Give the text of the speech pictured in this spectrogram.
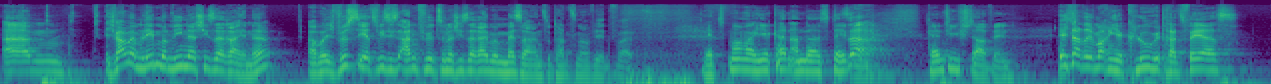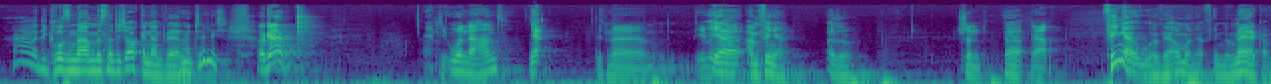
Ähm, ich war in meinem Leben noch nie in der Schießerei, ne? Aber ich wüsste jetzt, wie es sich anfühlt, zu einer Schießerei mit dem Messer anzutanzen, auf jeden Fall. Jetzt machen wir hier kein Understatement. So. Kein Tiefstapeln. Ich dachte, wir machen hier kluge Transfers. Aber die großen Namen müssen natürlich auch genannt werden. Natürlich. Okay? Ich hab die Uhr in der Hand. Ja. Die ist mir ähm, eben Ja, am Finger. Also, Stimmt. ja. Ja. Fingeruhr wäre auch mal eine Erfindung. Naja, komm.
